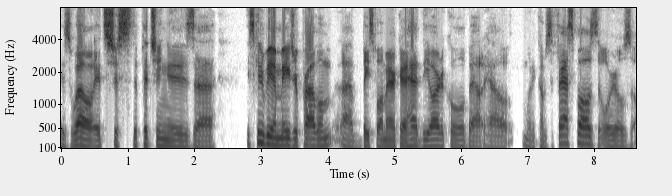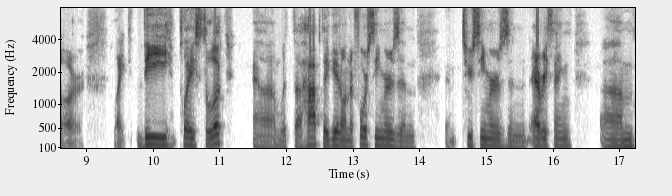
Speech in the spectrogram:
as well. It's just the pitching is uh, it's going to be a major problem. Uh, Baseball America had the article about how when it comes to fastballs, the Orioles are like the place to look um, with the hop they get on their four seamers and, and two seamers and everything. Um,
